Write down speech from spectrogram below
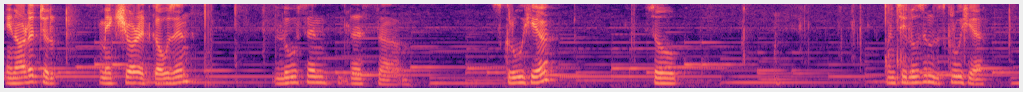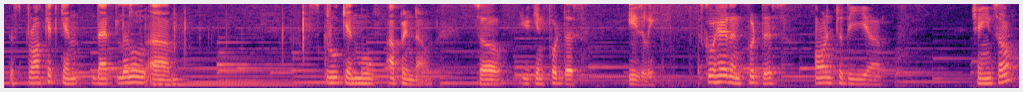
in order to make sure it goes in loosen this um, screw here. So once you loosen the screw here the sprocket can that little um, screw can move up and down so you can put this easily. Let's go ahead and put this onto the uh, chainsaw.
